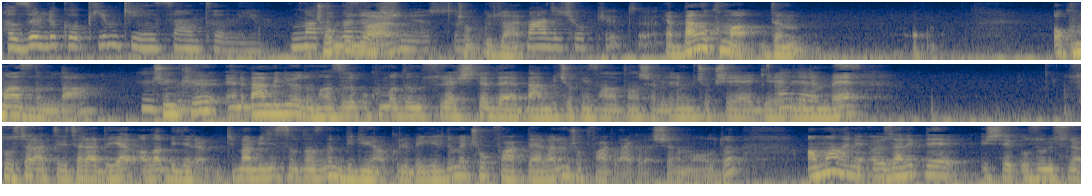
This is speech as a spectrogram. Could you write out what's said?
Hazırlık okuyayım ki insan tanıyayım. Bunun Çok hakkında ne güzel. düşünüyorsun? Çok güzel. Bence çok kötü. Ya ben okumadım. Ok- Okumazdım da. Çünkü yani ben biliyordum hazırlık okumadığım süreçte de ben birçok insanla tanışabilirim, birçok şeye girebilirim Evet. ve sosyal aktivitelerde yer alabilirim. Ki ben birinci sınıftan sonra bir dünya kulübe girdim ve çok farklı yerlerden çok farklı arkadaşlarım oldu. Ama hani özellikle işte uzun bir süre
